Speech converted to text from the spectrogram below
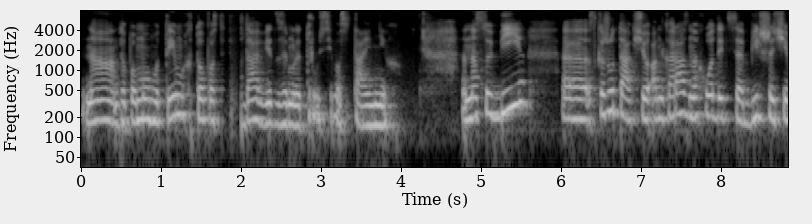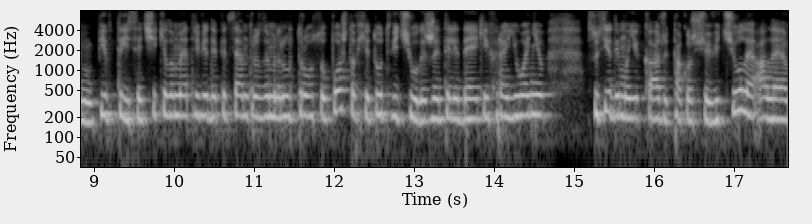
на допомогу тим, хто постраждав від землетрусів останніх. На собі скажу так, що Анкара знаходиться більше, ніж пів тисячі кілометрів від епіцентру землетрусу. Поштовхи тут відчули жителі деяких районів. Сусіди мої кажуть також, що відчули, але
